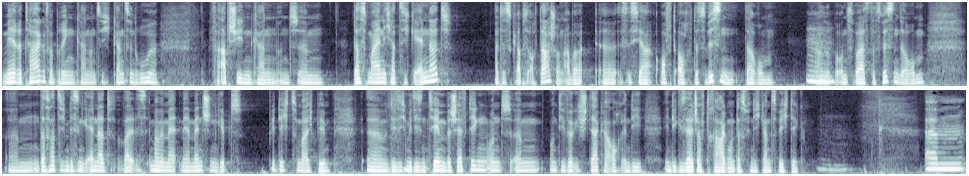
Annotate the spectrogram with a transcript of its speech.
mehrere Tage verbringen kann und sich ganz in Ruhe verabschieden kann. Und ähm, das meine ich, hat sich geändert. Also das gab es auch da schon, aber äh, es ist ja oft auch das Wissen darum. Mhm. Also bei uns war es das Wissen darum. Ähm, das hat sich ein bisschen geändert, weil es immer mehr, mehr Menschen gibt, wie dich zum Beispiel, äh, die sich mit diesen Themen beschäftigen und, ähm, und die wirklich stärker auch in die, in die Gesellschaft tragen. Und das finde ich ganz wichtig. Mhm. Ähm,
